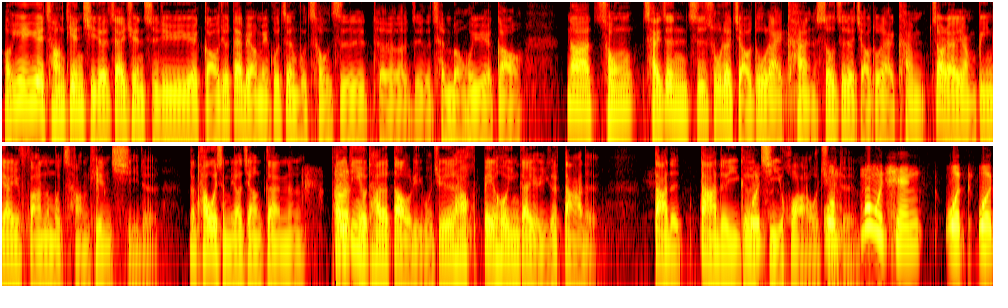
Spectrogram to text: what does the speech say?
好，因为越长天期的债券值利率越高，就代表美国政府筹资的这个成本会越高。那从财政支出的角度来看，收支的角度来看，照来讲不应该去发那么长天期的。那他为什么要这样干呢？他一定有他的道理。我觉得他背后应该有一个大的、大的、大的一个计划。我觉得目前我我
